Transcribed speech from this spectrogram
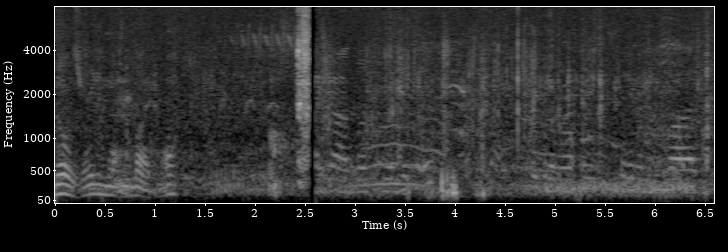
nose right in that mud, huh? Wow.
